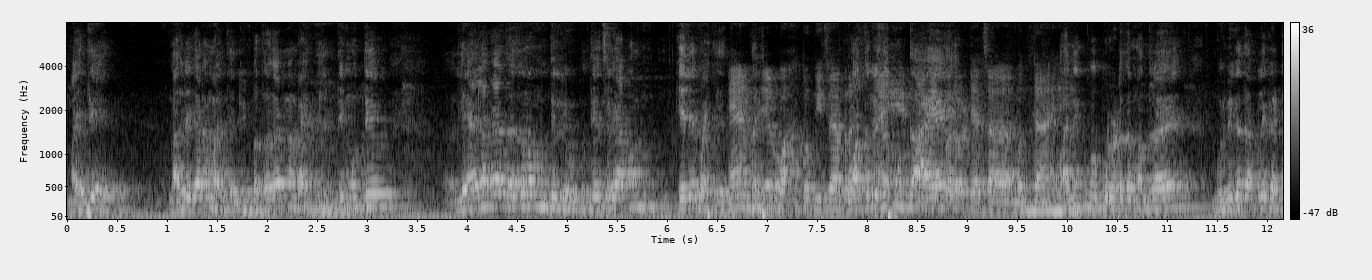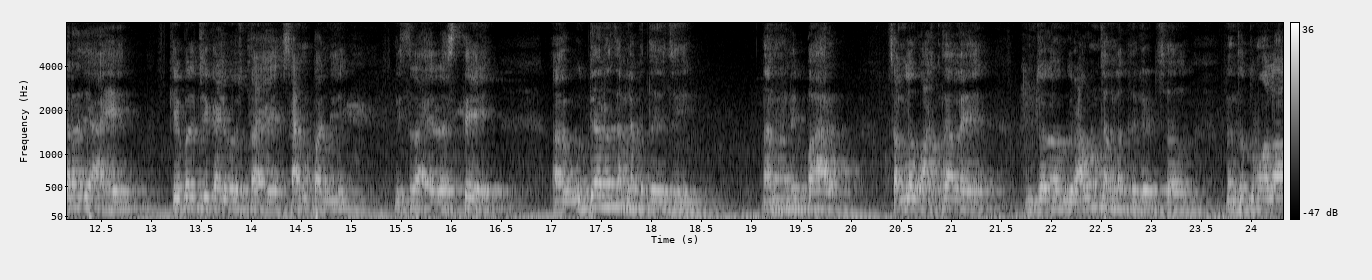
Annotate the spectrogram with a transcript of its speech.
माहिती आहेत नागरिकांना माहिती आहेत तुम्ही पत्रकारांना माहिती आहेत ते मुद्दे लिहायला काय डझन मुद्दे लिहू पण ते सगळे आपण केले पाहिजे. म्हणजे वाहतुकीचा वाहतुकीचा आहे, मुद्दा आहे. पुरवठ्याचा मुद्दा आहे. पाणी पुरवठ्याचा मंत्र आहे. भूमिगत आपले गटार जे आहेत केबलची काही व्यवस्था आहे सांडपाणी निचरा आहे रस्ते उद्यानं चांगल्या पद्धतीची नानानी पार्क चांगलं वाचनालय तुमचं ग्राउंड चांगलं क्रिकेटचं नंतर तुम्हाला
